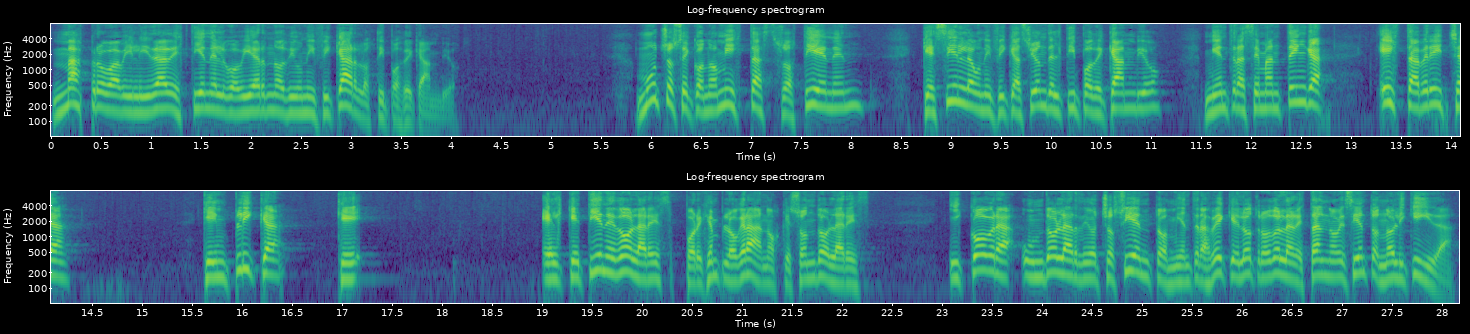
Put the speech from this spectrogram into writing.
más probabilidades tiene el gobierno de unificar los tipos de cambio. Muchos economistas sostienen que sin la unificación del tipo de cambio, mientras se mantenga esta brecha que implica que el que tiene dólares, por ejemplo granos que son dólares, y cobra un dólar de 800 mientras ve que el otro dólar está en 900, no liquida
